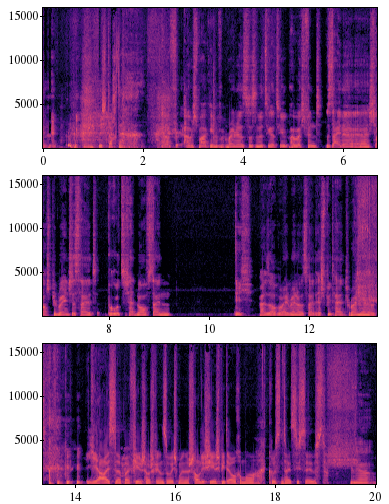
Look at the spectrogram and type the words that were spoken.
ich dachte. aber ich mag ihn. Ryan Reynolds ist ein witziger Typ. Aber ich finde, seine äh, Schauspielrange ist halt, beruht sich halt nur auf seinen ich, also auch Ryan Reynolds halt. Er spielt halt Ryan Reynolds. ja, ist ja bei vielen Schauspielern so. Ich meine, Charlie Sheen spielt ja auch immer größtenteils sich selbst. Ja,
